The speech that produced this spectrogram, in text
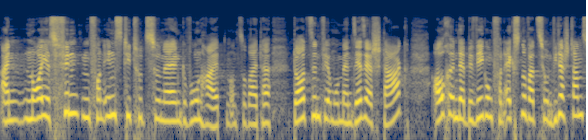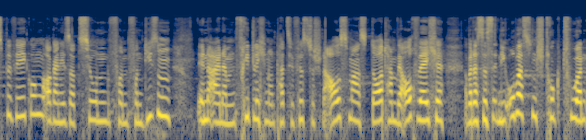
ein neues Finden von institutionellen Gewohnheiten und so weiter. Dort sind wir im Moment sehr, sehr stark. Auch in der Bewegung von Exnovation, Widerstandsbewegungen, Organisationen von, von diesem in einem friedlichen und pazifistischen Ausmaß. Dort haben wir auch welche, aber das ist in die obersten Strukturen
